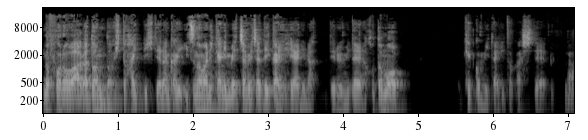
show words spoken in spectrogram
のフォロワーがどんどん人入ってきて、なんかいつの間にかにめちゃめちゃでかい部屋になってるみたいなことも結構見たりとかして、ああ、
